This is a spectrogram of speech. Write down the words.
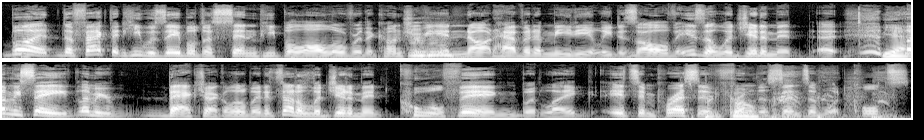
But the fact that he was able to send people all over the country Mm-hmm. and not have it immediately dissolve is a legitimate. Uh, Yeah. Let me say, let me backtrack a little bit. It's not a legitimate cool thing, but like it's impressive Pretty from the sense of what cults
